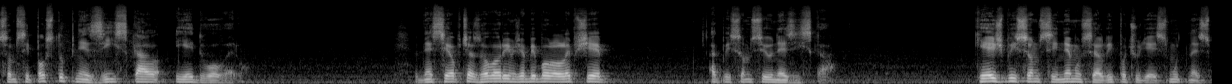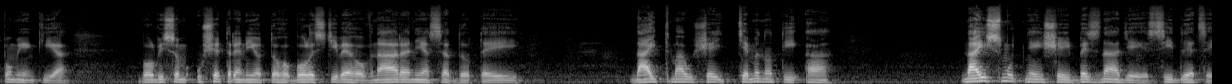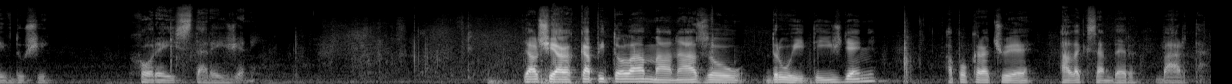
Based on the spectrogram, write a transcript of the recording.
som si postupne získal jej dôveru. Dnes si občas hovorím, že by bolo lepšie, ak by som si ju nezískal. Kiež by som si nemusel vypočuť jej smutné spomienky a bol by som ušetrený od toho bolestivého vnárania sa do tej najtmavšej temnoty a najsmutnejšej beznádeje sídliacej v duši chorej starej ženy. Ďalšia kapitola má názov Druhý týždeň a pokračuje Alexander Barta.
